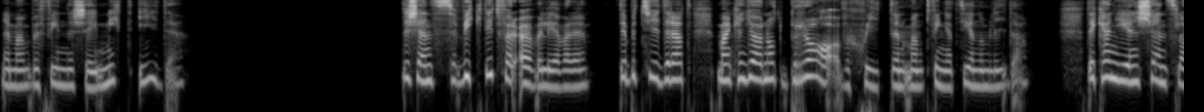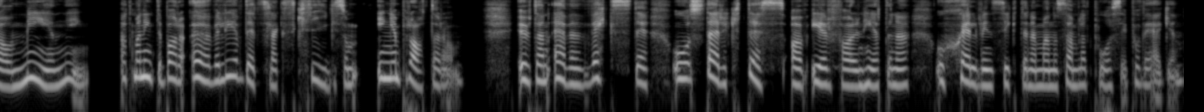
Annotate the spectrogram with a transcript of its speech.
när man befinner sig mitt i det. Det känns viktigt för överlevare. Det betyder att man kan göra något bra av skiten man tvingats genomlida. Det kan ge en känsla av mening, att man inte bara överlevde ett slags krig som ingen pratar om, utan även växte och stärktes av erfarenheterna och självinsikterna man har samlat på sig på vägen.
